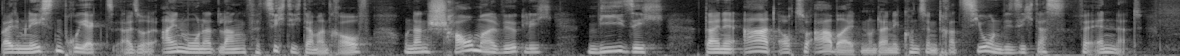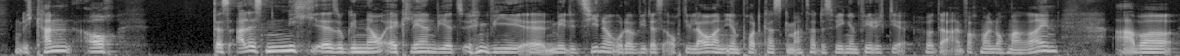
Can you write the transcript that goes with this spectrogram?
bei dem nächsten Projekt, also einen Monat lang, verzichte ich da mal drauf und dann schau mal wirklich, wie sich deine Art auch zu arbeiten und deine Konzentration, wie sich das verändert. Und ich kann auch das alles nicht äh, so genau erklären wie jetzt irgendwie äh, ein Mediziner oder wie das auch die Laura in ihrem Podcast gemacht hat. Deswegen empfehle ich dir, hör da einfach mal noch mal rein. Aber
